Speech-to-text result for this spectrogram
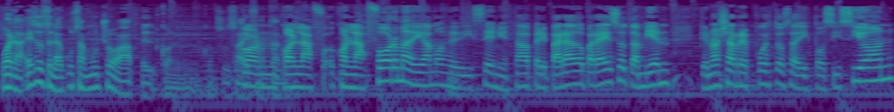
Bueno, eso se le acusa mucho a Apple con, con sus iPhones con, también. con la, con la forma, digamos, de diseño. Estaba preparado para eso. También que no haya repuestos a disposición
